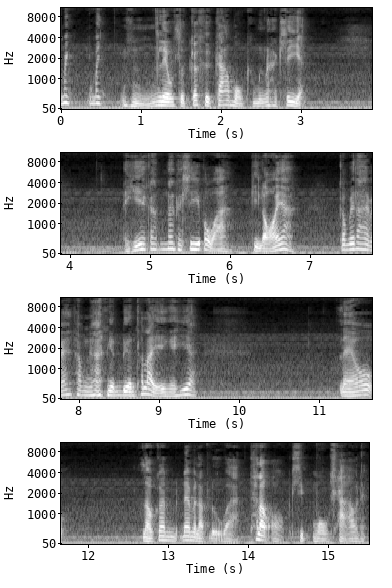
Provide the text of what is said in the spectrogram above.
ไม่ไม่เร็วสุดก็คือเก้าโมงคือมึงนั่งแท็กซี่อะไอ้เฮียก็นั่งแท็กซี่ปะวะ กี่ร้อยอะก็ไม่ได้ไหมทำงานเงินเดือนเท่าไหร่เองไอ้เฮียแล้ว เราก็ได้มารับรู้ว่า ถ้าเราออกสิบโมงเช้าเนี่ย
